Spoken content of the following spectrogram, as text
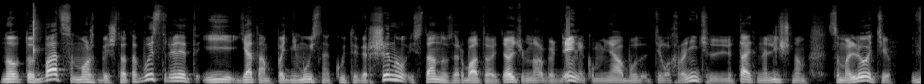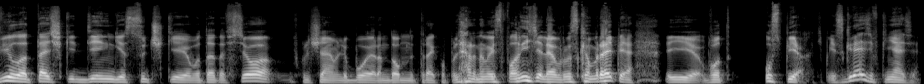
но тут бац, может быть, что-то выстрелит, и я там поднимусь на какую-то вершину и стану зарабатывать очень много денег, у меня будут телохранители летать на личном самолете, вилла, тачки, деньги, сучки, вот это все, включаем любой рандомный трек популярного исполнителя в русском рэпе, и вот успех, типа из грязи в князи,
